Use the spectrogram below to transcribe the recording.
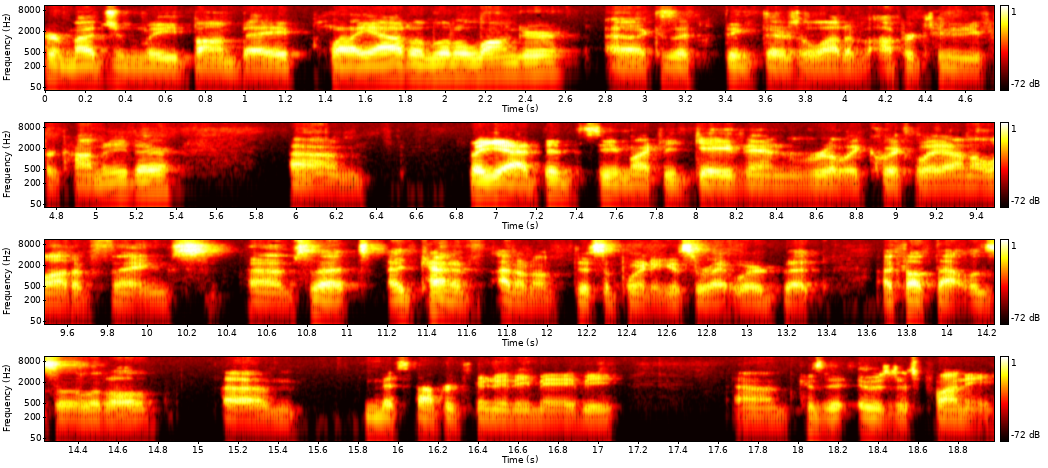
curmudgeonly Bombay play out a little longer because I think there's a lot of opportunity for comedy there. Um, but yeah, it did seem like he gave in really quickly on a lot of things. Um, so that I kind of I don't know, disappointing is the right word, but I thought that was a little um, missed opportunity maybe because it, it was just funny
